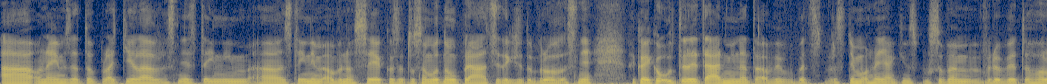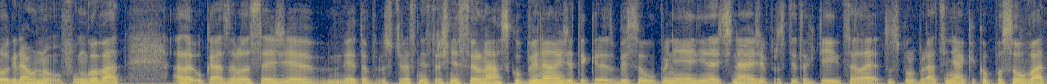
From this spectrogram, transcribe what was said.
a ona jim za to platila vlastně stejným, uh, stejným obnosy jako za tu samotnou práci, takže to bylo vlastně takové jako utilitární na to, aby vůbec prostě mohli nějakým způsobem v době toho lockdownu fungovat, ale ukázalo se, že je to prostě vlastně strašně silná skupina, že ty kresby jsou úplně jedinečné, že prostě to chtějí celé tu spolupráci nějak jako posouvat.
